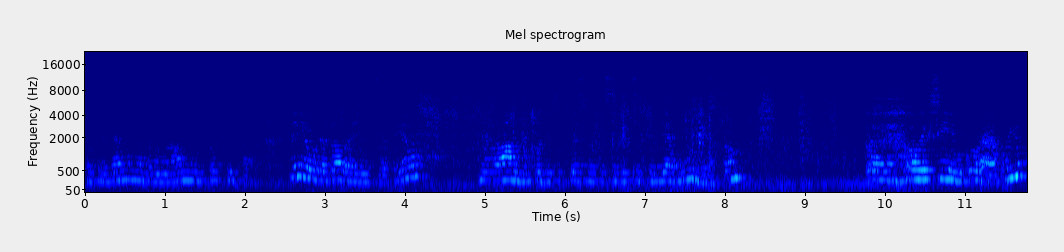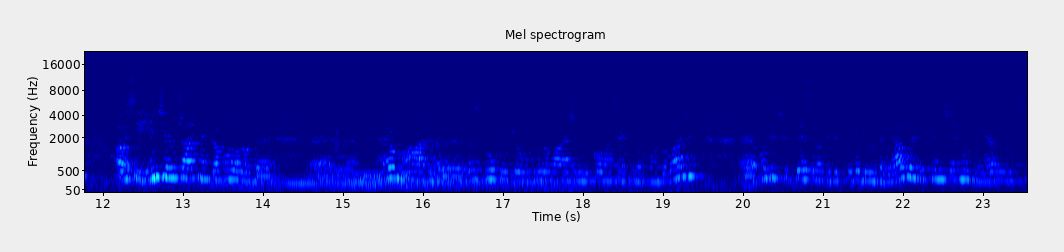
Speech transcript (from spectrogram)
про приєднання до меморандуму про співпрацю. Це є урядова ініціатива. Меморандум буде підписуватися віце-прем'єр-міністром Олексієм Кулебою, а всі інші учасники, голови е, громад, е, заступники уповноважені, кого сесія уповноважень, е, будуть підписувати відповідну заяву і таким чином приєднуватися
